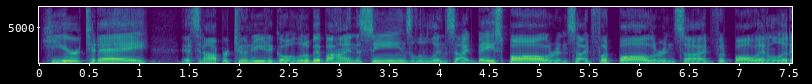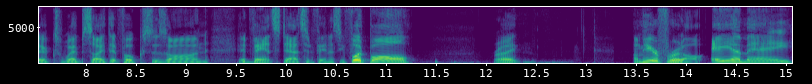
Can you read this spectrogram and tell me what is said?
here today it's an opportunity to go a little bit behind the scenes, a little inside baseball or inside football or inside football analytics website that focuses on advanced stats and fantasy football, right? I'm here for it all. AMA,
